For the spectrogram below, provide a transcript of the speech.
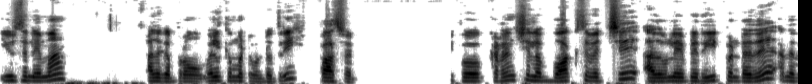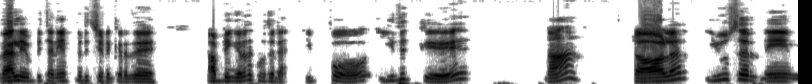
யூசர் நேமா அதுக்கப்புறம் welcome at one two three. Password. இப்போ கடன்ஷியல பாக்ஸ் வச்சு அது உள்ள எப்படி ரீட் பண்றது அந்த வேல்யூ எப்படி தனியா பிரிச்சு எடுக்கிறது அப்படிங்கறத கொடுத்துட்டேன். இப்போ இதுக்கு நான் டாலர் யூசர் நேம்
